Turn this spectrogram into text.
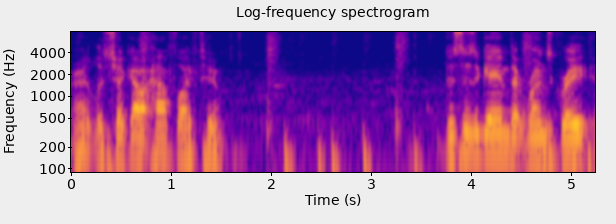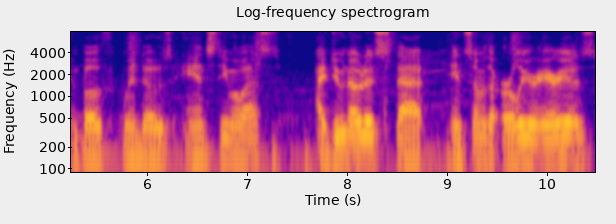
All right, let's check out Half-Life 2. This is a game that runs great in both Windows and SteamOS. I do notice that in some of the earlier areas,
